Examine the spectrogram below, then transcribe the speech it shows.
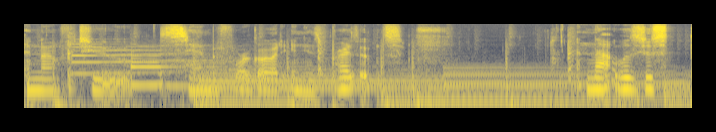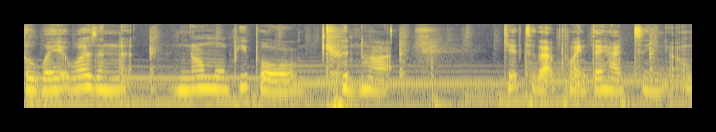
enough to stand before God in His presence. And that was just the way it was, and normal people could not get to that point. They had to, you know,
